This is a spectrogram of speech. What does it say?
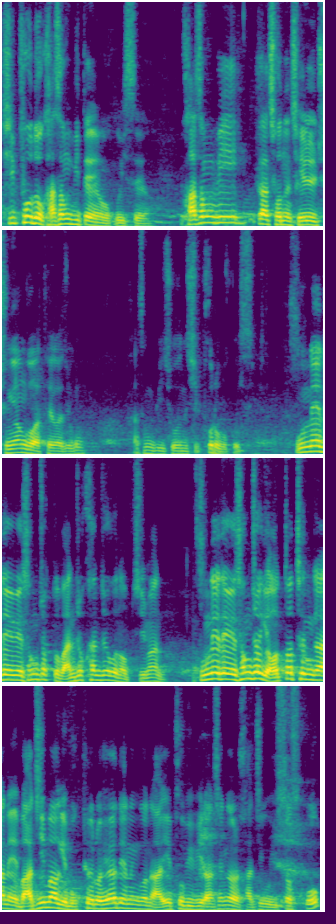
C4도 가성비 때문에 먹고 있어요. 가성비가 저는 제일 중요한 것 같아가지고 가성비 좋은 C4로 먹고 있습니다. 국내 대회 성적도 만족한 적은 없지만 국내 대회 성적이 어떻든 간에 마지막에 목표로 해야 되는 건 IFBB라는 생각을 가지고 있었고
